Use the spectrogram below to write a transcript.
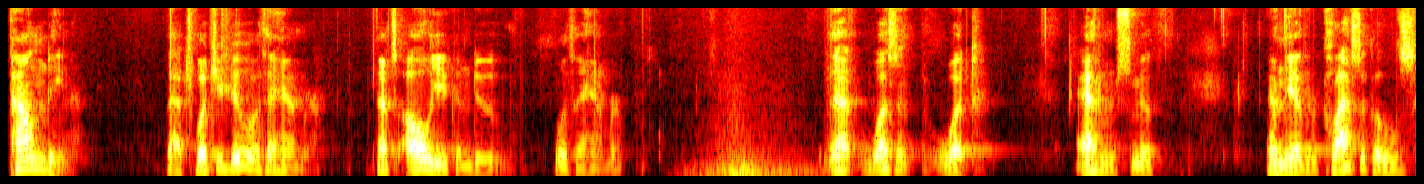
pounding. That's what you do with a hammer. That's all you can do with a hammer. That wasn't what Adam Smith and the other classicals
